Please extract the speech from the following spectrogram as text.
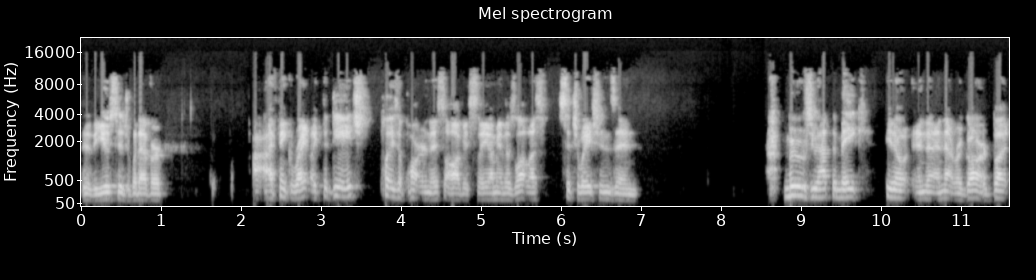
the, the usage, whatever. I think right, like the DH plays a part in this. Obviously, I mean, there's a lot less situations and moves you have to make, you know, in, in that regard. But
